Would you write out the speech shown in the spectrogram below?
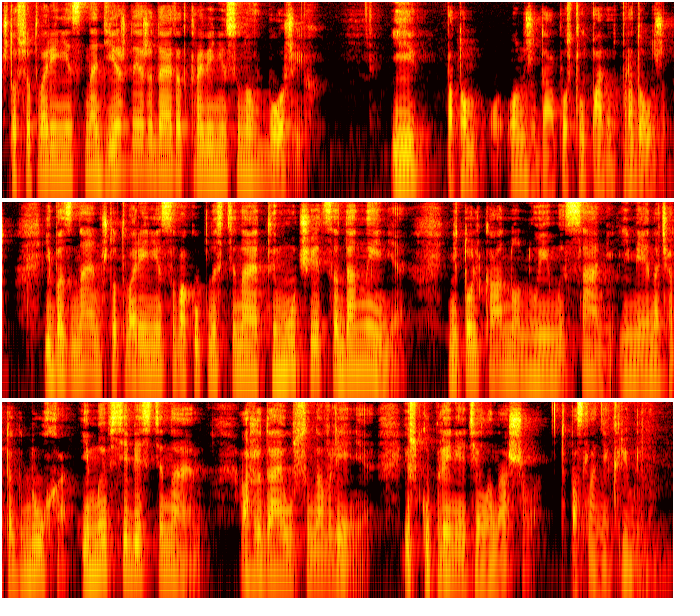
что все творение с надеждой ожидает откровения сынов Божьих – и потом он же, да, апостол Павел продолжит. «Ибо знаем, что творение совокупно стенает и мучается до ныне. Не только оно, но и мы сами, имея начаток духа, и мы в себе стенаем, ожидая усыновления, искупления тела нашего». Это послание к римлянам.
